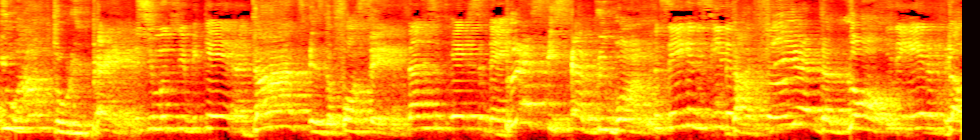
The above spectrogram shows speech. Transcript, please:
you have to repent. Dus u moet u bekeren. That is the first thing. Dat is het eerste ding. Blessed is everyone Gezegend is ieder that fear the Lord. die de Heer The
